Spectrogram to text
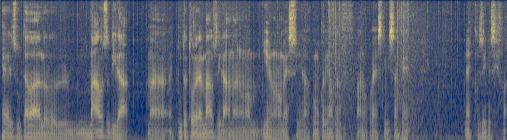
e risultava lo- il mouse di là, ma il puntatore del mouse di là, ma non ho- io non l'ho messo di là. Comunque vediamo cosa fanno questi, mi sa che non è così che si fa.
